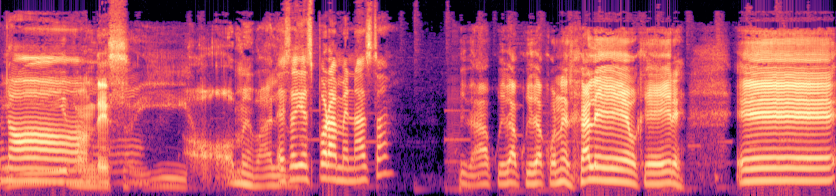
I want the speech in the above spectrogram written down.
No. ¿Dónde soy? Oh, me vale. ¿Eso ya es por amenaza? Cuidado, cuidado, cuidado con eso. Jale, que eres. Eh...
